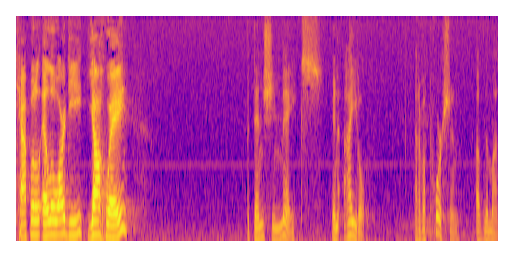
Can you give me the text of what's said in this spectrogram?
capital L O R D, Yahweh, but then she makes an idol out of a portion of the money.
